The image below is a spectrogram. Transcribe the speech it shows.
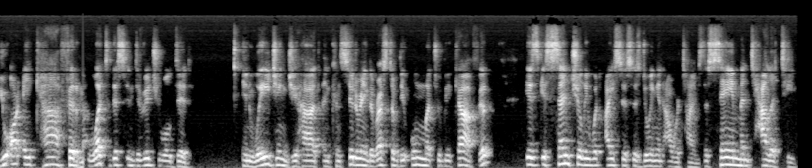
you are a kafir. What this individual did in waging jihad and considering the rest of the ummah to be kafir is essentially what ISIS is doing in our times. The same mentality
